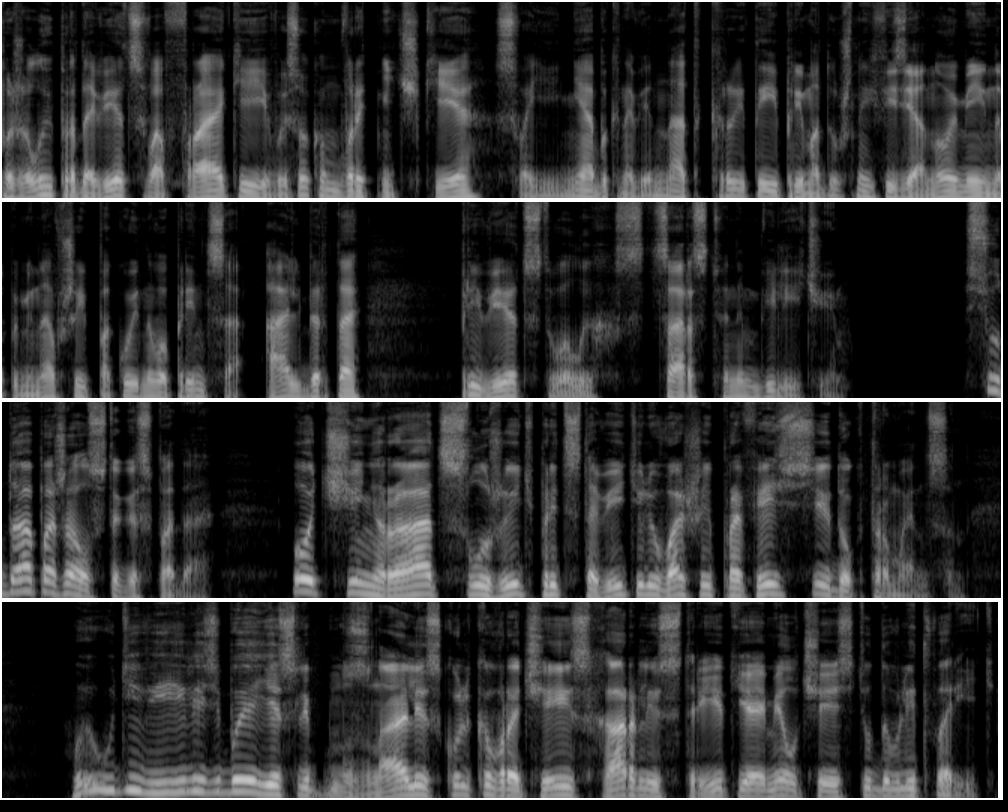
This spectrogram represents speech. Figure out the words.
Пожилой продавец во фраке и высоком воротничке, своей необыкновенно открытой и прямодушной физиономией, напоминавшей покойного принца Альберта, приветствовал их с царственным величием. «Сюда, пожалуйста, господа. Очень рад служить представителю вашей профессии, доктор Мэнсон. Вы удивились бы, если б знали, сколько врачей с Харли-стрит я имел честь удовлетворить,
